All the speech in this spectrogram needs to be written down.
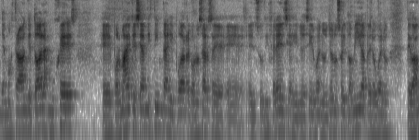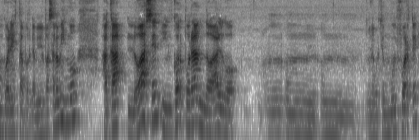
demostraban que todas las mujeres, eh, por más de que sean distintas y puedan reconocerse eh, en sus diferencias y decir, bueno, yo no soy tu amiga, pero bueno, te banco en esta porque a mí me pasa lo mismo, acá lo hacen incorporando algo un- un- un- una cuestión muy fuerte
